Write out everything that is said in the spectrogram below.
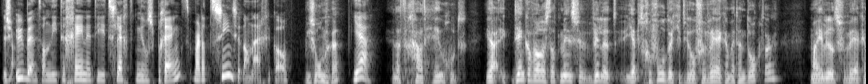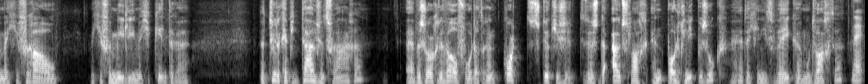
Dus u bent dan niet degene die het slechte nieuws brengt, maar dat zien ze dan eigenlijk al. Bijzonder, hè? Ja, En dat gaat heel goed. Ja, ik denk wel eens dat mensen willen het... Je hebt het gevoel dat je het wil verwerken met een dokter. Maar je wilt het verwerken met je vrouw, met je familie, met je kinderen. Natuurlijk heb je duizend vragen. Eh, we zorgen er wel voor dat er een kort stukje zit tussen de uitslag en polykliniekbezoek. Hè, dat je niet weken moet wachten. Nee.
